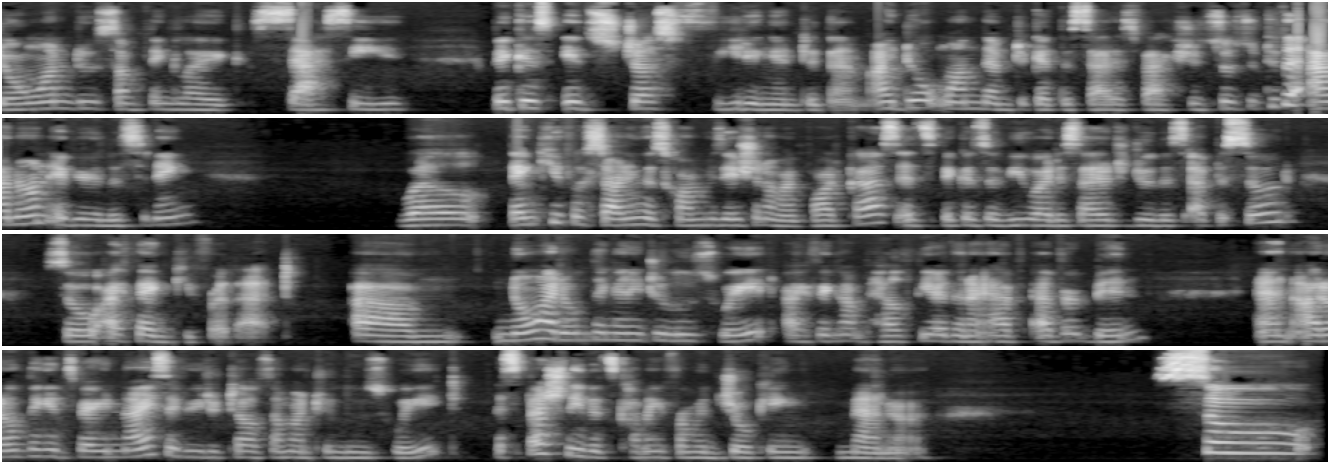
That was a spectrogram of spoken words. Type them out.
don't want to do something like sassy because it's just feeding into them. I don't want them to get the satisfaction. So, so to the Anon, if you're listening, well, thank you for starting this conversation on my podcast. It's because of you I decided to do this episode. So I thank you for that. Um, no, I don't think I need to lose weight. I think I'm healthier than I have ever been. And I don't think it's very nice of you to tell someone to lose weight, especially if it's coming from a joking manner. So,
